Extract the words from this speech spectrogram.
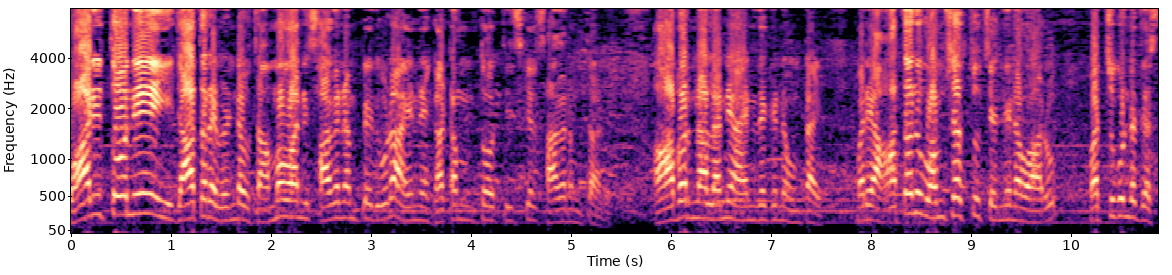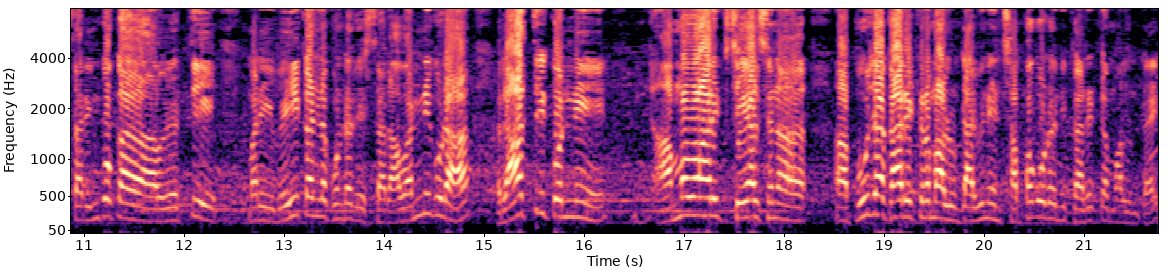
వారితోనే ఈ జాతర వెండవుతుంది అమ్మవారిని సాగనంపేది కూడా ఆయనే ఘటంతో తీసుకెళ్ళి సాగనంపుతాడు. ఆభరణాలన్నీ ఆయన దగ్గరనే ఉంటాయి. మరి అతను వంశస్థు చెందినవారు పచ్చుకుండ తెస్తారు. ఇంకొక వ్యక్తి మరి వెయ్యి కండ్ల కుండ తెస్తారు. అవన్నీ కూడా రాత్రి కొన్ని అమ్మవారికి చేయాల్సిన పూజా కార్యక్రమాలు ఉంటాయి. అవి నేను చెప్పకూడని కార్యక్రమాలు ఉంటాయి.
